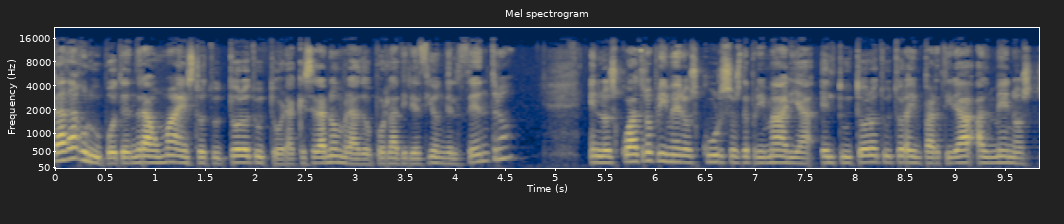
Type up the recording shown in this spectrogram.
Cada grupo tendrá un maestro tutor o tutora que será nombrado por la dirección del centro. En los cuatro primeros cursos de primaria, el tutor o tutora impartirá al menos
